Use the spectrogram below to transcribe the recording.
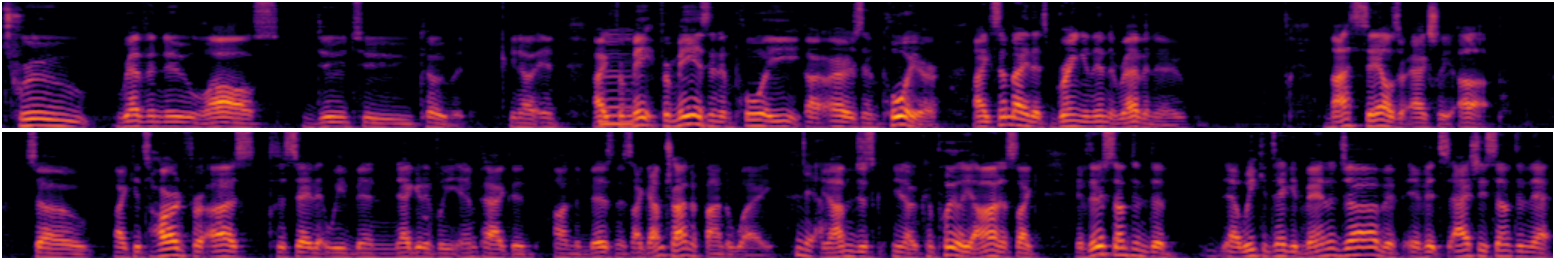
true revenue loss due to COVID. You know, and like for mm. me, for me as an employee or, or as an employer, like somebody that's bringing in the revenue, my sales are actually up. So like it's hard for us to say that we've been negatively impacted on the business. Like I'm trying to find a way. Yeah. You know, I'm just you know completely honest. Like if there's something to that we can take advantage of, if, if it's actually something that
